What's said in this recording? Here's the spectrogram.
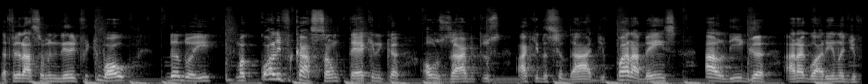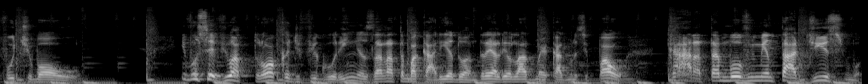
da Federação Mineira de Futebol, dando aí uma qualificação técnica aos árbitros aqui da cidade. Parabéns à Liga Araguarina de Futebol. E você viu a troca de figurinhas lá na tabacaria do André, ali ao lado do Mercado Municipal? Cara, tá movimentadíssimo.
